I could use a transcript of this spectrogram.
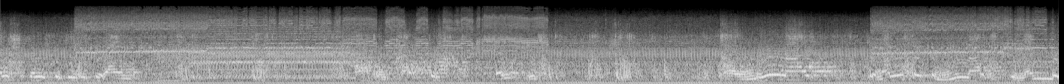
Anstöße gegen die Weine. Und Gott macht endlich. Ein niemals genanntes und niemals gelände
